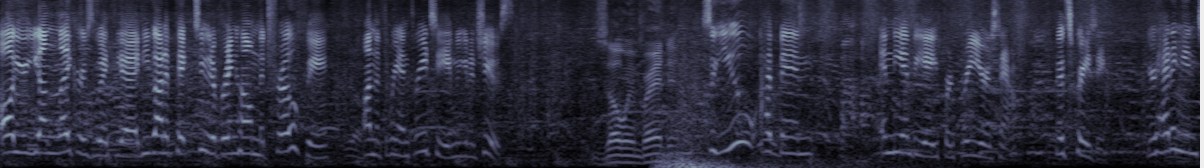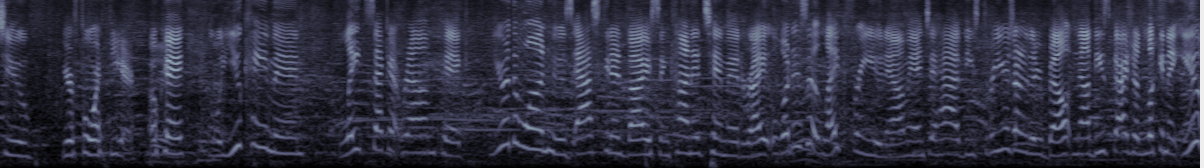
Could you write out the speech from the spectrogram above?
all your young Lakers with you and you got to pick two to bring home the trophy on the three and three team, you're going to choose. Zoe and Brandon. So you have been in the NBA for three years now. That's crazy. You're heading into your fourth year, okay? Yeah. well, you came in late second round pick. You're the one who's asking advice and kind of timid, right? What is it like for you now, man, to have these three years under your belt? Now these guys are looking at you.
